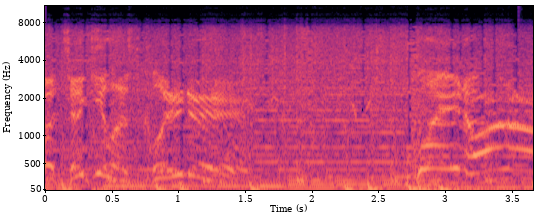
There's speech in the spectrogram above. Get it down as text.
Meticulous cleaning! Clean harder!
